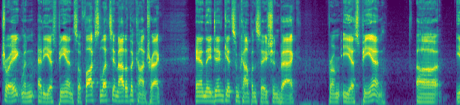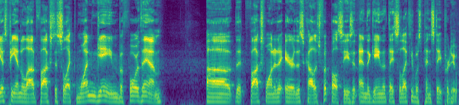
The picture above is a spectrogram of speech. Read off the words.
Troy Aikman at ESPN. So Fox lets him out of the contract, and they did get some compensation back from ESPN. Uh, ESPN allowed Fox to select one game before them uh, that Fox wanted to air this college football season, and the game that they selected was Penn State Purdue.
